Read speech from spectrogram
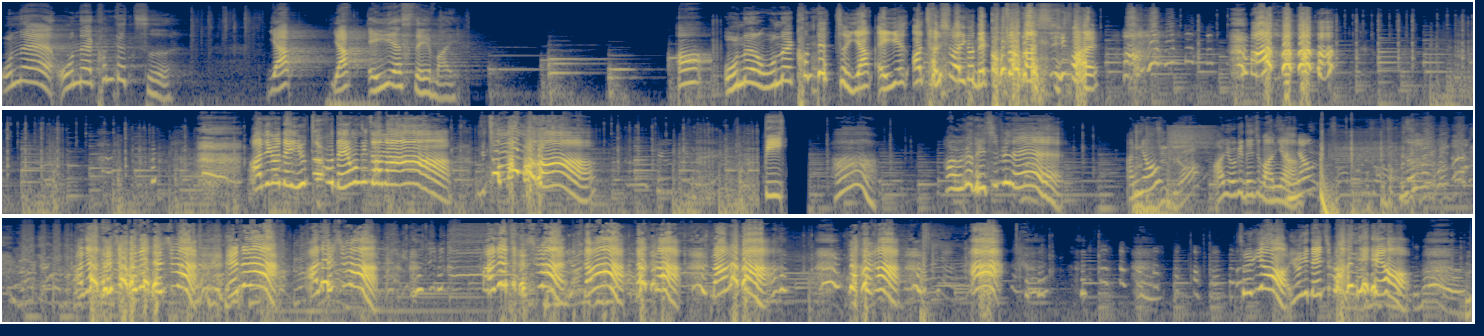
오늘 오늘 컨텐츠 약 약 ASMR. 아 오늘 오늘 컨텐츠 약 AS 아 잠시만 이거 내 거잖아 씨발. 내 내용이잖아. 미쳤나봐. 개웃기네. 아, 아 여기가 내 집이네. 안녕? 아니 여기 내 집 아니야. 안녕. 아니야 잠시만 아니야 잠시만 얘들아 아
